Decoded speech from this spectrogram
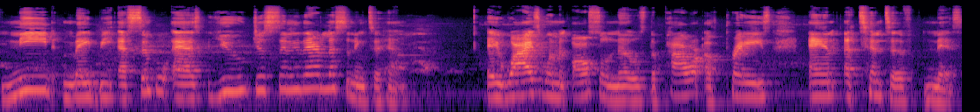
need may be as simple as you just sitting there listening to him. A wise woman also knows the power of praise and attentiveness.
